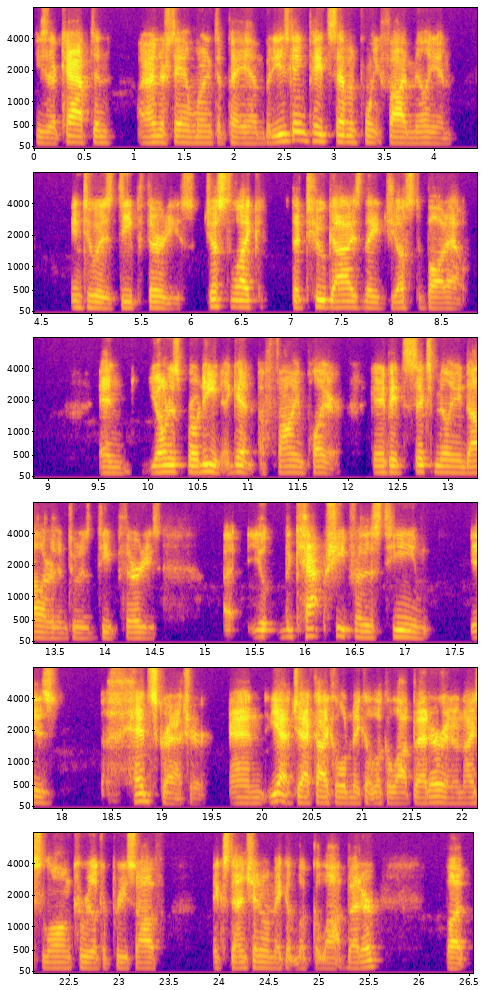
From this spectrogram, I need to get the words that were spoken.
He's their captain. I understand wanting to pay him, but he's getting paid 7.5 million into his deep 30s, just like the two guys they just bought out. And Jonas Brodin, again, a fine player, getting paid $6 million into his deep 30s. Uh, you, the cap sheet for this team is head scratcher. And yeah, Jack Eichel would make it look a lot better, and a nice long Kirill Kaprizov extension will make it look a lot better. But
